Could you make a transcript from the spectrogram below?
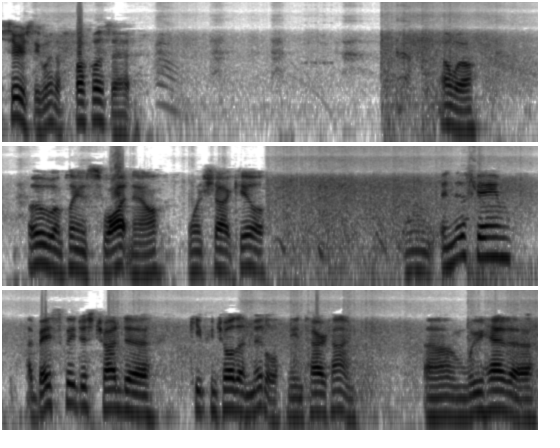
Seriously, where the fuck was that? Oh well. Oh, I'm playing SWAT now. One shot kill. Um, in this game, I basically just tried to keep control of that middle the entire time. Um, we had a,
